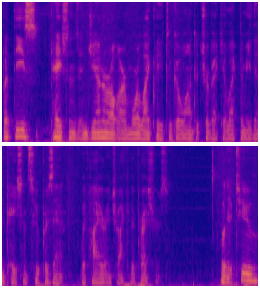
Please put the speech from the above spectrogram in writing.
But these patients in general are more likely to go on to trabeculectomy than patients who present with higher intraocular pressures. Well, there are two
